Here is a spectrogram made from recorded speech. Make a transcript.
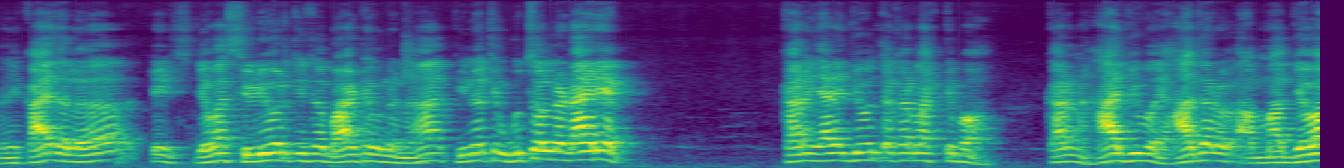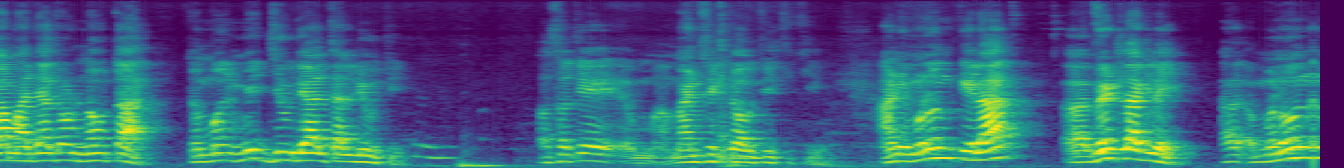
म्हणजे काय झालं ते जेव्हा सीडीवर तिचं बाळ ठेवलं ना तिनं ते उचललं डायरेक्ट. कारण याला जिवंत करावं लागते बा कारण हा जीव हा जर जेव्हा माझ्याजवळ नव्हता तर मग मीच जीव द्यायला चालली होती. असं ते मा- मानसिकता होती तिची. आणि म्हणून तिला वेट लागले. म्हणून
